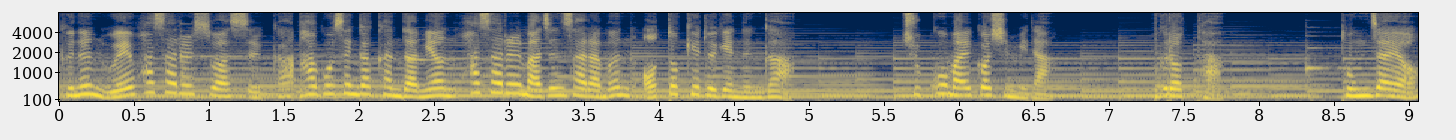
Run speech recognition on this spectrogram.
그는 왜 화살을 쏘았을까? 하고 생각한다면 화살을 맞은 사람은 어떻게 되겠는가? 죽고 말 것입니다. 그렇다. 동자여,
